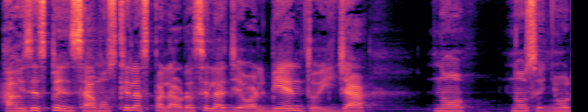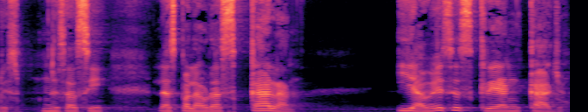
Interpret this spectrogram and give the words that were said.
A veces pensamos que las palabras se las lleva el viento y ya. No, no, señores, no es así. Las palabras calan y a veces crean callo.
